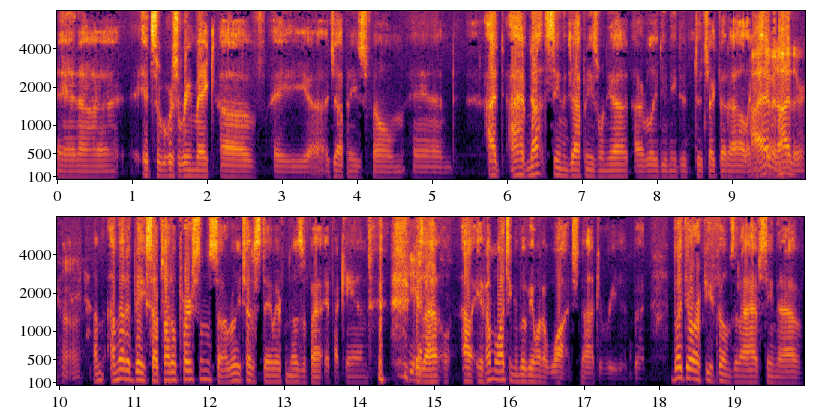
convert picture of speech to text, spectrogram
and uh, it's of course a remake of a, uh, a Japanese film. And I, I have not seen the Japanese one yet. I really do need to, to check that out. Like I said, haven't I'm- either. Uh-uh. I'm I'm not a big subtitle person, so I really try to stay away from those if I if I can, because Yeah. I, I if I'm watching a movie, I want to watch, not to read it. But but there are a few films that I have seen that I've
